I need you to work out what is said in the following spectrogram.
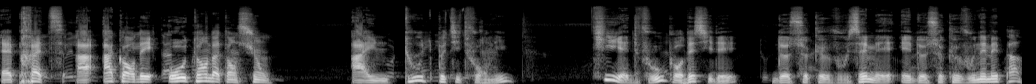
est prête à accorder autant d'attention à une toute petite fourmi, qui êtes-vous pour décider de ce que vous aimez et de ce que vous n'aimez pas?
